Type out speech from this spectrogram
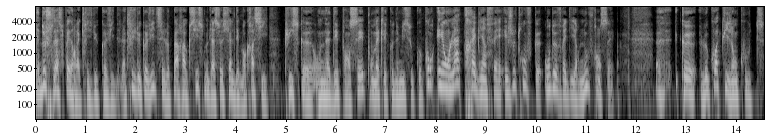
il y a deux aspects dans la crise du Covid. La crise du Covid, c'est le paroxysme de la social-démocratie, puisqu'on a dépensé pour mettre l'économie sous cocon, et on l'a très bien fait. Et je trouve qu'on devrait dire, nous Français, euh, que le quoi qu'il en coûte,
